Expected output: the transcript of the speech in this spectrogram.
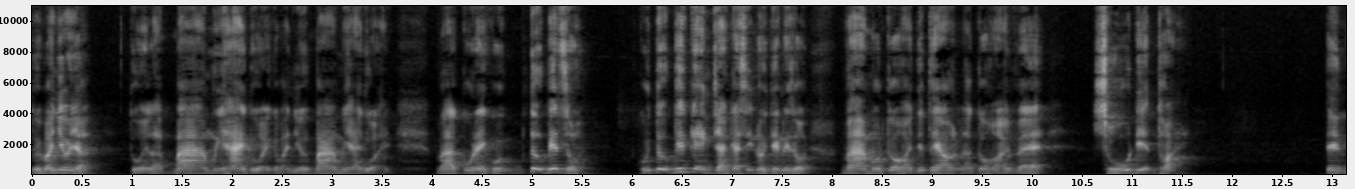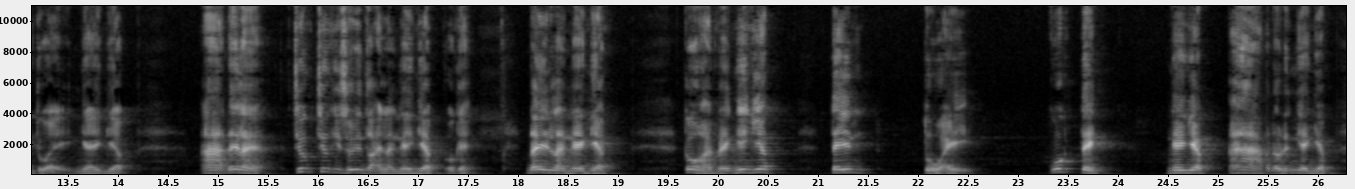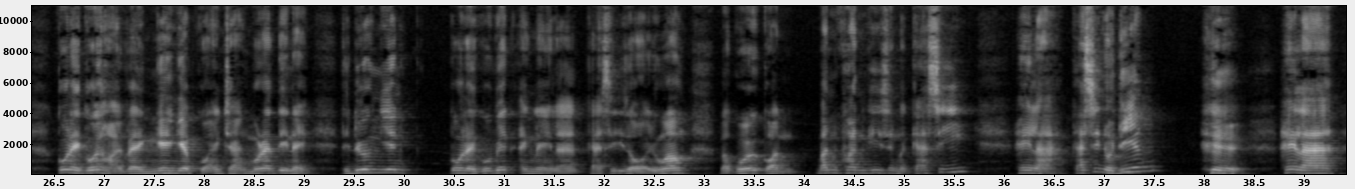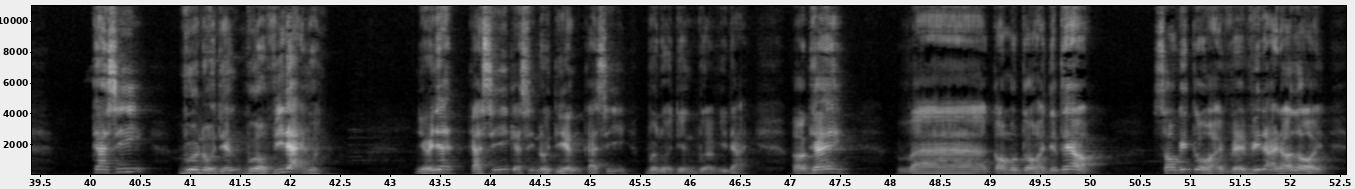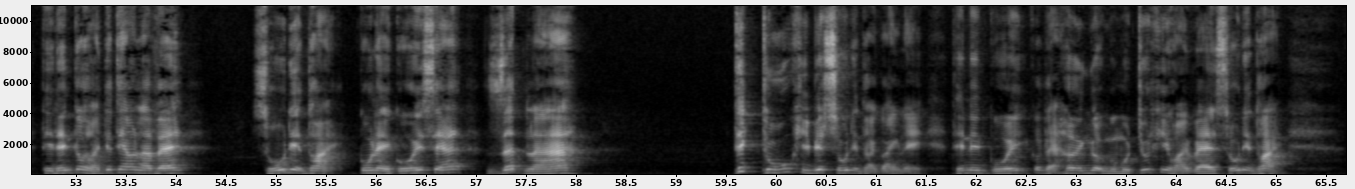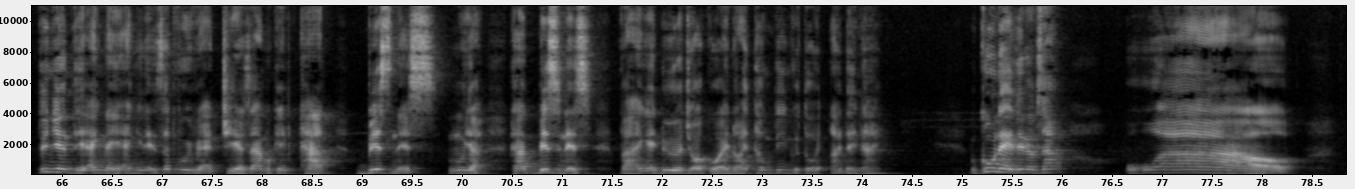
Tuổi bao nhiêu nhỉ? Tuổi là 32 tuổi, các bạn nhớ 32 tuổi. Và cô này cũng tự biết rồi. Cô tự biết cái anh chàng ca sĩ nổi tiếng này rồi. Và một câu hỏi tiếp theo là câu hỏi về số điện thoại. Tên tuổi nghề nghiệp à đây là trước trước khi số điện thoại là nghề nghiệp, ok. Đây là nghề nghiệp. Câu hỏi về nghề nghiệp, tên, tuổi, quốc tịch, nghề nghiệp. À bắt đầu đến nghề nghiệp. Cô này cô ấy hỏi về nghề nghiệp của anh chàng Moretti này. Thì đương nhiên cô này cô biết anh này là ca sĩ rồi, đúng không? Và cô ấy còn băn khoăn ghi xem là ca sĩ hay là ca sĩ nổi tiếng. Hay là ca sĩ vừa nổi tiếng vừa vĩ đại luôn nhớ nhé ca sĩ ca sĩ nổi tiếng, ca sĩ vừa nổi tiếng vừa vĩ đại. Ok, và có một câu hỏi tiếp theo. Sau cái câu hỏi về vĩ đại đó rồi, thì đến câu hỏi tiếp theo là về số điện thoại cô này cô ấy sẽ rất là thích thú khi biết số điện thoại của anh này. Thế nên cô ấy có vẻ hơi ngượng ngùng một chút khi hỏi về số điện thoại. Tuy nhiên thì anh này, anh ấy lại rất vui vẻ chìa ra một cái card business, đúng không nhỉ? Card business và anh ấy đưa cho cô ấy nói thông tin của tôi ở đây này. Cô này thì làm sao? Wow!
